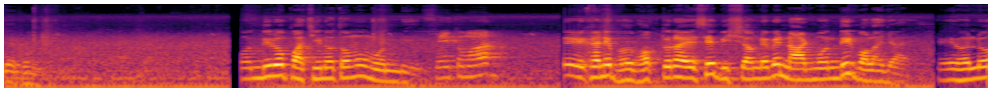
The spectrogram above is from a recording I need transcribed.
দেখুন। মন্দিরও প্রাচীনতম মন্দির। সেই তোমার? এখানে ভক্তরা এসে বিশ্রাম নেবে নাট মন্দির বলা যায়। এই হলো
